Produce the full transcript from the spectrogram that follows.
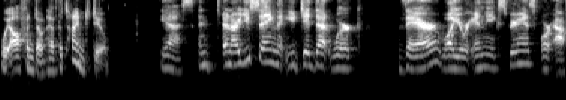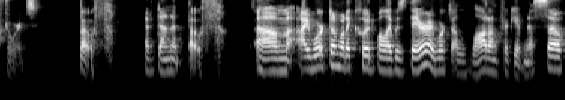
we often don't have the time to do. Yes. And and are you saying that you did that work there while you were in the experience or afterwards? Both. I've done it both. Um, I worked on what I could while I was there. I worked a lot on forgiveness. So,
